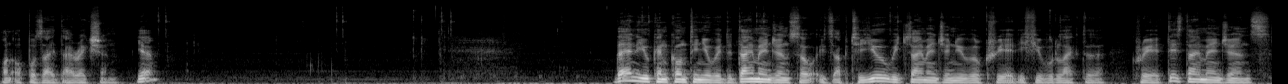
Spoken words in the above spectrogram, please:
on opposite direction. Yeah? Then you can continue with the dimension so it's up to you which dimension you will create. If you would like to create these dimensions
